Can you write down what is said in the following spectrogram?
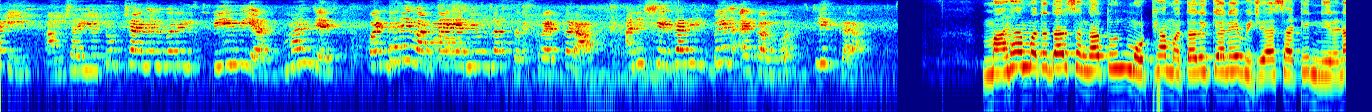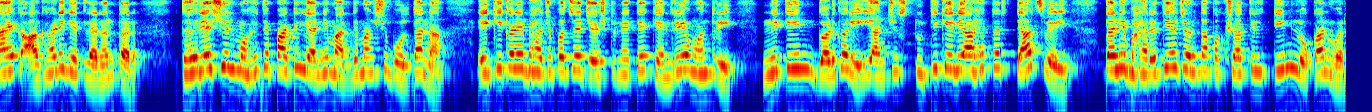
पाहण्यासाठी आमच्या यूट्यूब चॅनलवरील पी व्ही आर म्हणजेच पंढरी वार्ता या न्यूजला सबस्क्राईब करा आणि शेजारील बेल आयकॉनवर क्लिक करा. माढा मतदारसंघातून मोठ्या मताधिक्याने विजयासाठी निर्णायक आघाडी घेतल्यानंतर धैर्यशील मोहिते पाटील यांनी माध्यमांशी बोलताना एकीकडे भाजपचे ज्येष्ठ नेते केंद्रीय मंत्री नितीन गडकरी यांची स्तुती केली आहे तर त्याचवेळी त्यांनी भारतीय जनता पक्षातील तीन लोकांवर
